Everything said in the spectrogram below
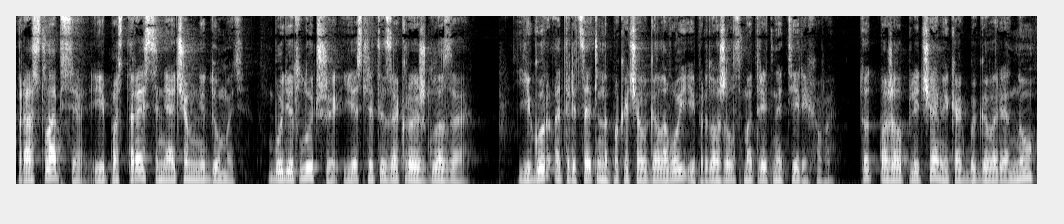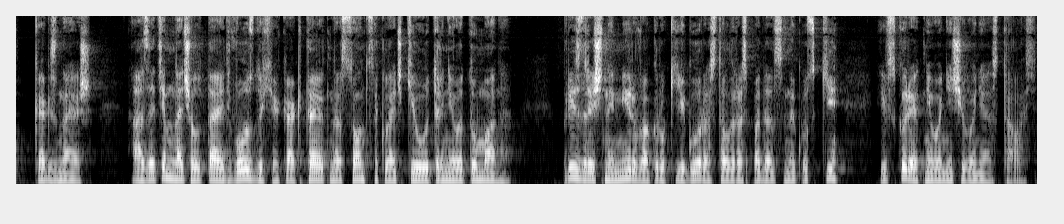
Расслабься и постарайся ни о чем не думать. Будет лучше, если ты закроешь глаза». Егор отрицательно покачал головой и продолжал смотреть на Терехова. Тот пожал плечами, как бы говоря «ну, как знаешь», а затем начал таять в воздухе, как тают на солнце клочки утреннего тумана. Призрачный мир вокруг Егора стал распадаться на куски, и вскоре от него ничего не осталось.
